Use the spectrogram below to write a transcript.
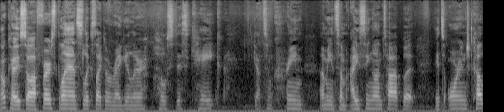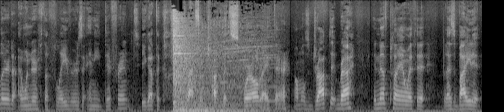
Okay, so at first glance looks like a regular hostess cake. Got some cream, I mean some icing on top, but it's orange colored. I wonder if the flavor's any different. You got the classic chocolate swirl right there. Almost dropped it, bruh. Enough playing with it. Let's bite it.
